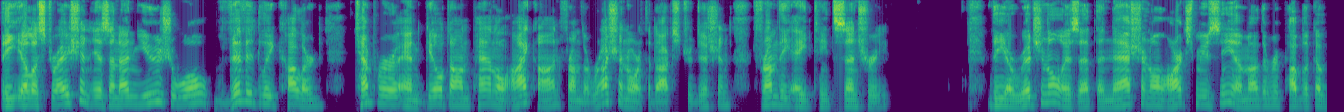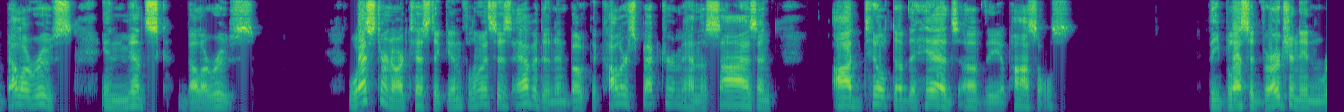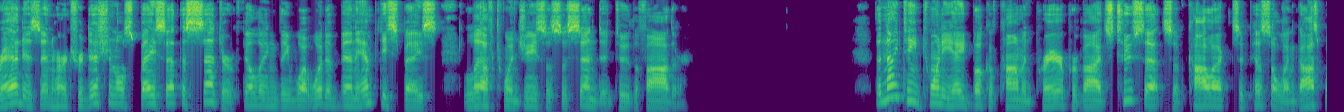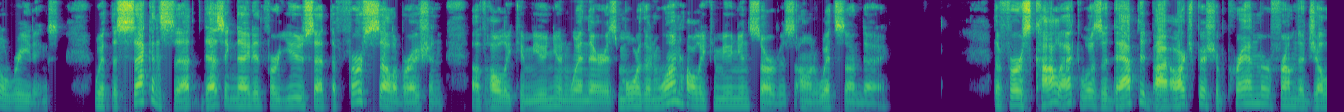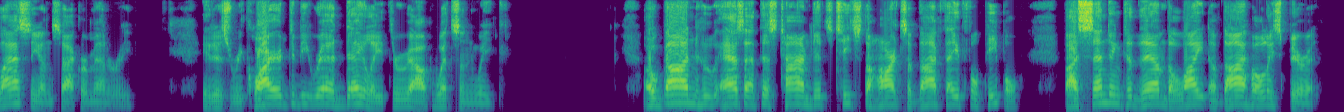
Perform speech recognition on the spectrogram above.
The illustration is an unusual, vividly colored tempera and gilt on panel icon from the Russian Orthodox tradition from the 18th century. The original is at the National Arts Museum of the Republic of Belarus in Minsk, Belarus. Western artistic influence is evident in both the color spectrum and the size and odd tilt of the heads of the apostles. The Blessed Virgin in red is in her traditional space at the center, filling the what would have been empty space left when Jesus ascended to the Father. The 1928 Book of Common Prayer provides two sets of collects, epistle, and gospel readings, with the second set designated for use at the first celebration of Holy Communion when there is more than one Holy Communion service on Whitsunday. The first collect was adapted by Archbishop Cranmer from the Gelasian Sacramentary. It is required to be read daily throughout Whitsun Week. O God, who as at this time didst teach the hearts of thy faithful people by sending to them the light of thy Holy Spirit,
